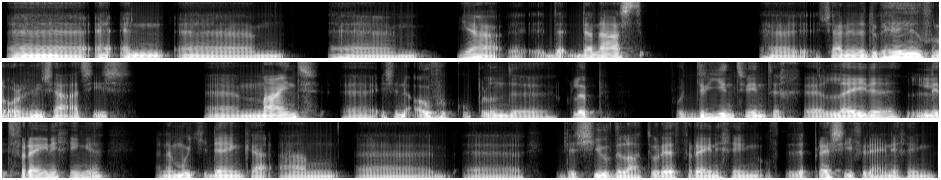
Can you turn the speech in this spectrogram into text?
En ehm, ehm, ja, da- daarnaast zijn er natuurlijk heel veel organisaties. Eh, Mind eh, is een overkoepelende club voor 23 eh, leden, lidverenigingen. En dan moet je denken aan de Shield de la Tourette vereniging of de depressievereniging,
